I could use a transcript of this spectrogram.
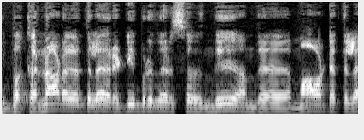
இப்போ கர்நாடகத்தில் ரெட்டி பிரதர்ஸ் வந்து அந்த மாவட்டத்தில்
